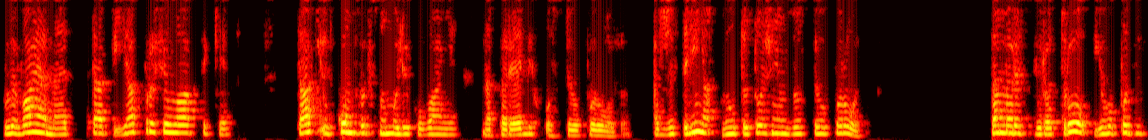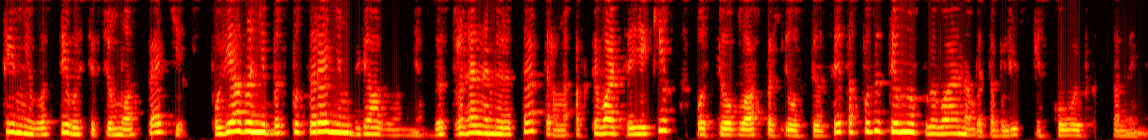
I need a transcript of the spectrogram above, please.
впливає на етапі як профілактики, так і в комплексному лікуванні на перебіг остеопорозу. Адже старіння ми утотожнюємо з остеопорозом. Саме ресвератрол, його позитивні властивості в цьому аспекті пов'язані безпосереднім зв'язуванням з естрогенними рецепторами, активація яких в остеобластах і остеоцитах позитивно впливає на метаболізм кісткової тканини,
